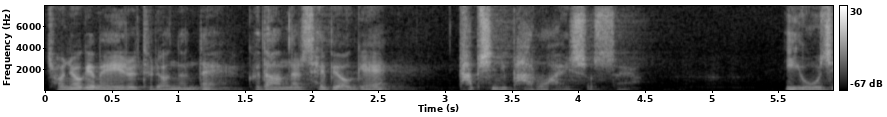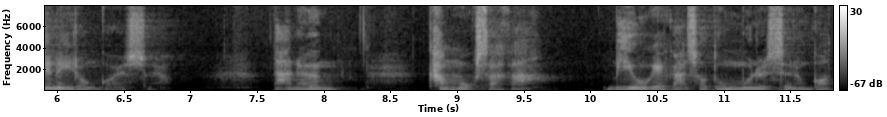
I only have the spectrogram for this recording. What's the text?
저녁에 메일을 드렸는데 그 다음날 새벽에 답신이 바로 와 있었어요. 이 요지는 이런 거였어요. 나는 강 목사가 미국에 가서 논문을 쓰는 것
